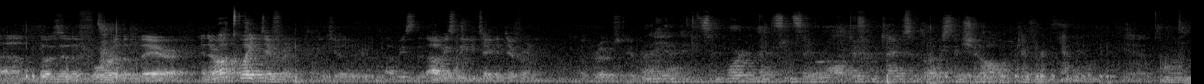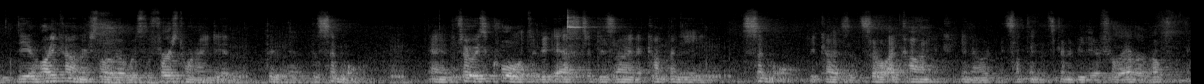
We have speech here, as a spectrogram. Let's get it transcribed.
um, those are the four of them there. And they're all quite different from each other. Obviously, obviously you take a different approach to Right, it. I think it's important that since they were all different types of books, they should all look different. Yeah. Um, The Ahoy Comics logo was the first one I did, the, uh, the symbol. And it's always cool to be asked to design a company symbol because it's so iconic, you know, it's something that's going to be there forever, hopefully.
